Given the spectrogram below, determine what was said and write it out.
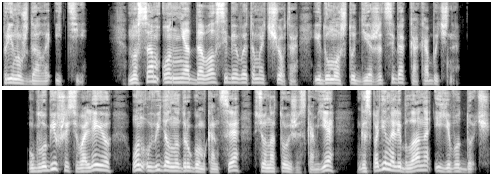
принуждало идти. Но сам он не отдавал себе в этом отчета и думал, что держит себя как обычно. Углубившись в аллею, он увидел на другом конце, все на той же скамье, господина Леблана и его дочь.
